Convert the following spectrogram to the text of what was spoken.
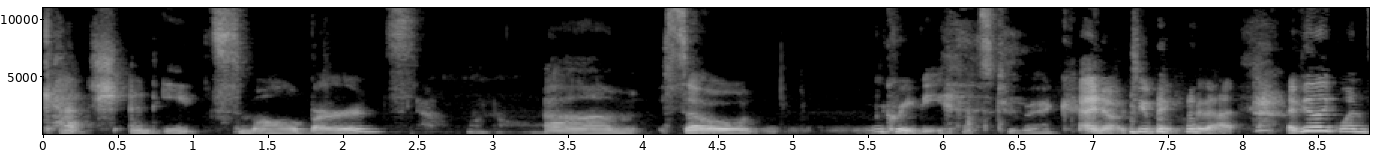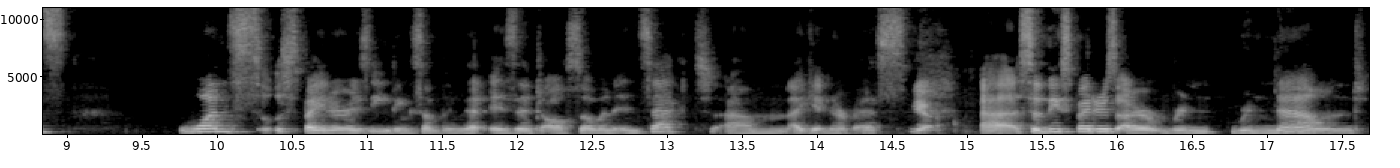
catch and eat small birds. Oh no, Um, so creepy. that's too big. I know, too big for that. I feel like once once a spider is eating something that isn't also an insect, um, I get nervous. Yeah. Uh, so these spiders are ren- renowned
